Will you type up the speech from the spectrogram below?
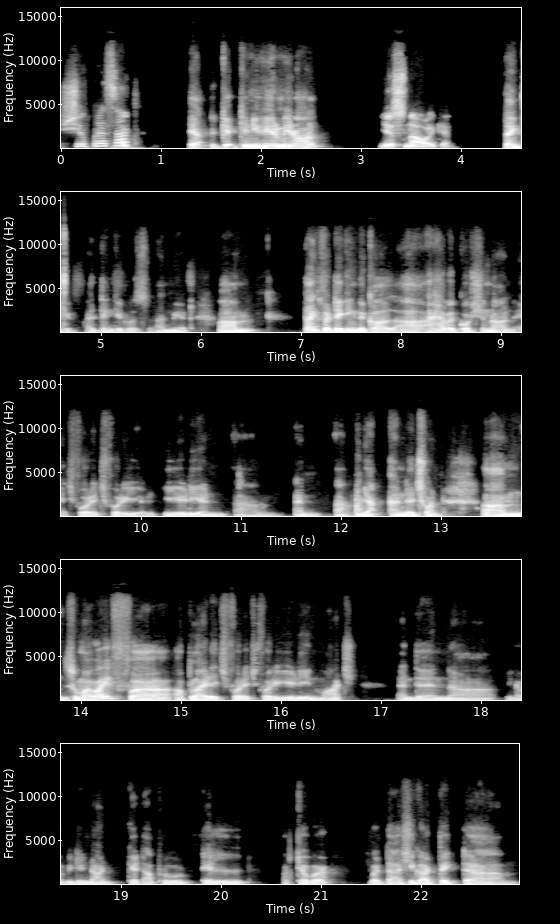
Shiv Prasad. Yeah, can you hear me, Rahul? Yes, now I can. Thank you. I think it was unmute. Um, thanks for taking the call. Uh, I have a question on H4, H4 EAD, and um, and uh, yeah, and H1. Um, so my wife uh, applied H4, H4 EAD in March, and then uh, you know we did not get approved till October, but uh, she got picked. Um,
